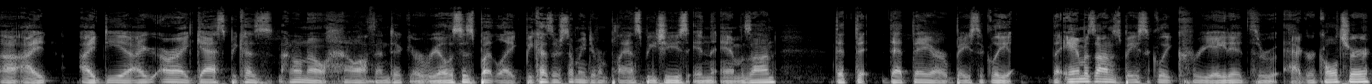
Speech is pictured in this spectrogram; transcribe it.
uh, I, idea, I, or I guess because I don't know how authentic or real this is, but like because there's so many different plant species in the Amazon that the, that they are basically the Amazon is basically created through agriculture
